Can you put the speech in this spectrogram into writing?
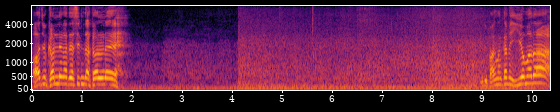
아주 걸레가 됐습니다 걸레. 우리 방랑감에 위험하다.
